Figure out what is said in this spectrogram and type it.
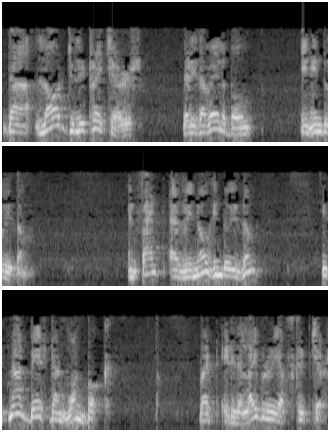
the large literature that is available in Hinduism. In fact, as we know, Hinduism is not based on one book, but it is a library of scriptures.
